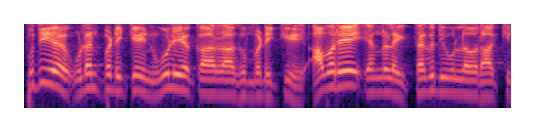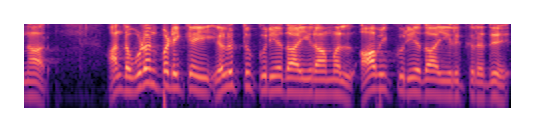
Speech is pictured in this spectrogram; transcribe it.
புதிய உடன்படிக்கையின் ஊழியக்காரராகும்படிக்கு அவரே எங்களை தகுதி உள்ளவராக்கினார். அந்த உடன்படிக்கை எழுத்துக்குரியதாயிராமல் ஆவிக்குரியதாய் இருக்கிறது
